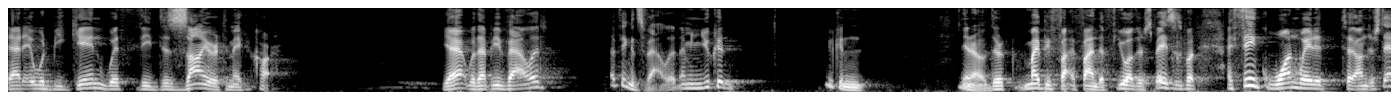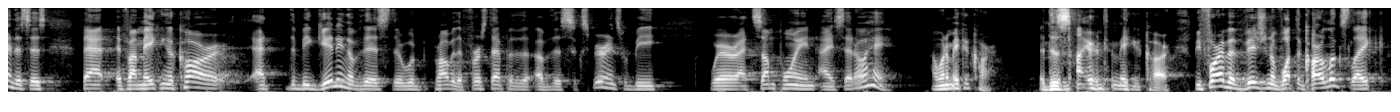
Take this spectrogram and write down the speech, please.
that it would begin with the desire to make a car. Yeah, would that be valid? I think it's valid. I mean, you could, you can, you know, there might be fi- find a few other spaces, but I think one way to, to understand this is that if I'm making a car, at the beginning of this, there would probably the first step of, the, of this experience would be where at some point I said, "Oh, hey, I want to make a car." A desire to make a car. Before I have a vision of what the car looks like,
